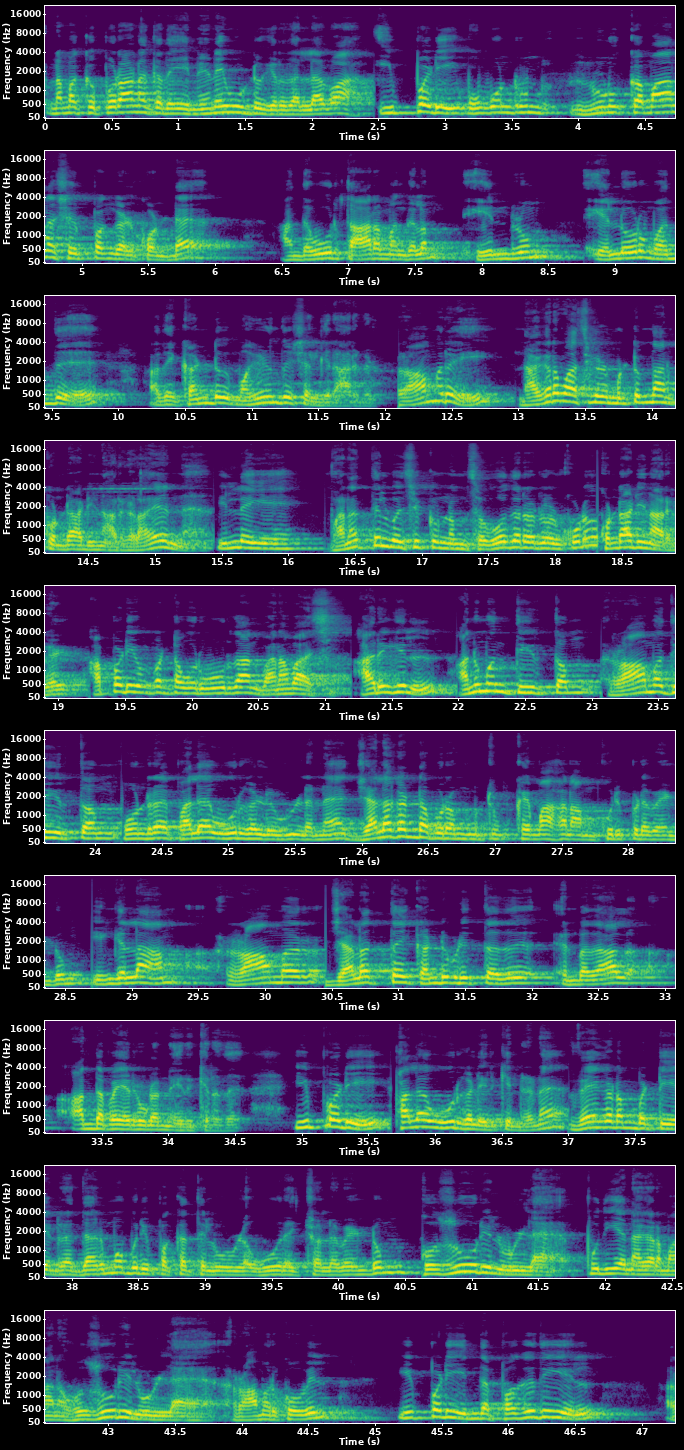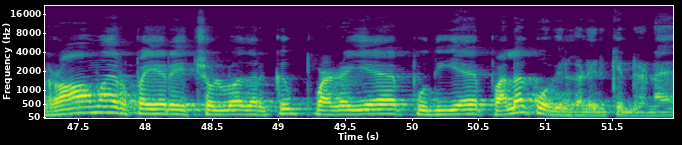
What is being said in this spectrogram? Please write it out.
நமக்கு புராண கதையை நினைவூட்டுகிறது அல்லவா இப்படி ஒவ்வொன்றும் நுணுக்கமான சிற்பங்கள் கொண்ட அந்த ஊர் தாரமங்கலம் என்றும் எல்லோரும் வந்து அதை கண்டு மகிழ்ந்து செல்கிறார்கள். ராமரை நகரவாசிகள் மட்டும்தான் கொண்டாடினார்களா என்ன? இல்லையே. வனத்தில் வசிக்கும் நம் சகோதரர்கள் கூட கொண்டாடினார்கள். அப்படிப்பட்ட ஒரு ஊர் தான் வனவாசி. அருகில் அனுமன் தீர்த்தம் ராம தீர்த்தம் போன்ற பல ஊர்கள் உள்ளன. ஜலகண்டபுரம் முக்கியமாக நாம் குறிப்பிட வேண்டும். இங்கெல்லாம் ராமர் ஜலத்தை கண்டுபிடித்தது என்பதால் அந்த பெயருடன் இருக்கிறது. இப்படி பல ஊர்கள் இருக்கின்றன. வேங்கடம்பட்டி என்ற தருமபுரி பக்கத்தில் உள்ள ஊரை சொல்ல வேண்டும். ஹொசூரில் உள்ள புதிய நகரமான ஹொசூரில் உள்ள ராமர் கோவில். இப்படி இந்த பகுதியில் ராமர் பெயரை சொல்வதற்கு பழைய புதிய பல கோவில்கள் இருக்கின்றன.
